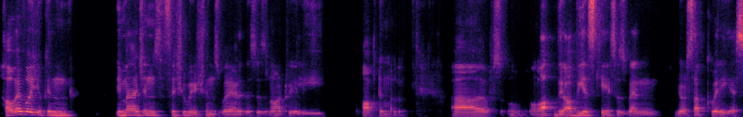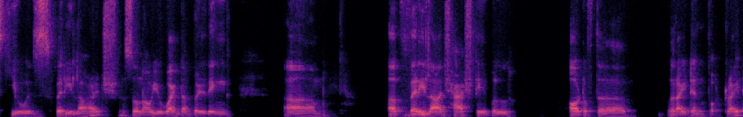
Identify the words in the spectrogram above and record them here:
However, you can imagine situations where this is not really optimal. Uh, so the obvious case is when your subquery SQ is very large. So now you wind up building um, a very large hash table out of the right input, right?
